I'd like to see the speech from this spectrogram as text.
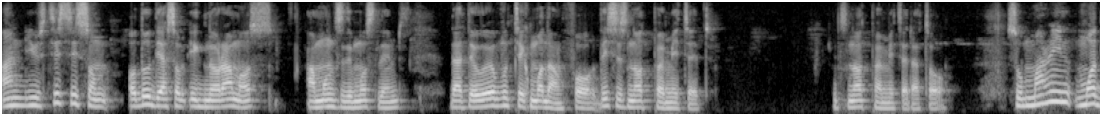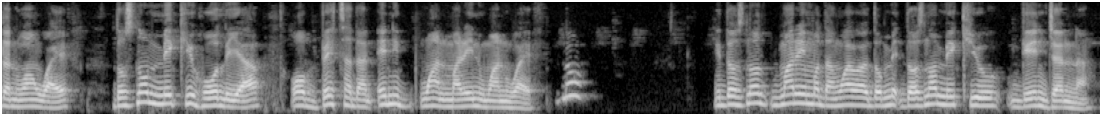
And you still see some, although there are some ignoramus amongst the Muslims, that they will even take more than four. This is not permitted. It's not permitted at all. So marrying more than one wife does not make you holier or better than anyone marrying one wife. No. It does not marry more than one wife does not make you gain Jannah.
